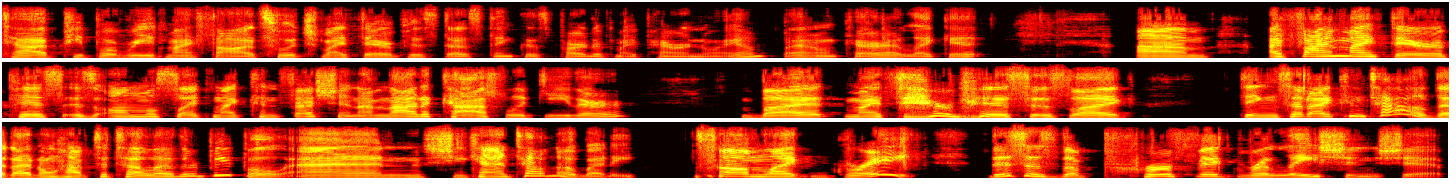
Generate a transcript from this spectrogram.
to have people read my thoughts, which my therapist does think is part of my paranoia, but I don't care. I like it. Um, I find my therapist is almost like my confession. I'm not a Catholic either, but my therapist is like, things that I can tell that I don't have to tell other people, and she can't tell nobody. So I'm like, great, this is the perfect relationship.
